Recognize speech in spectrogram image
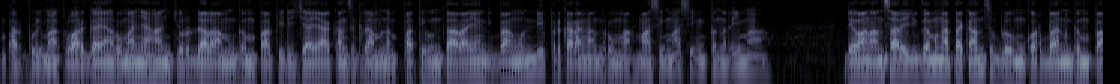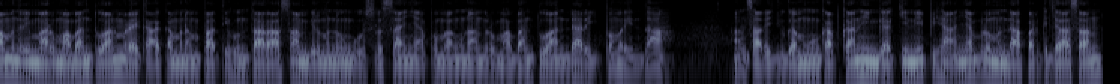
45 keluarga yang rumahnya hancur dalam gempa Pidijaya akan segera menempati huntara yang dibangun di perkarangan rumah masing-masing penerima. Dewan Ansari juga mengatakan sebelum korban gempa menerima rumah bantuan, mereka akan menempati huntara sambil menunggu selesainya pembangunan rumah bantuan dari pemerintah. Ansari juga mengungkapkan hingga kini pihaknya belum mendapat kejelasan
